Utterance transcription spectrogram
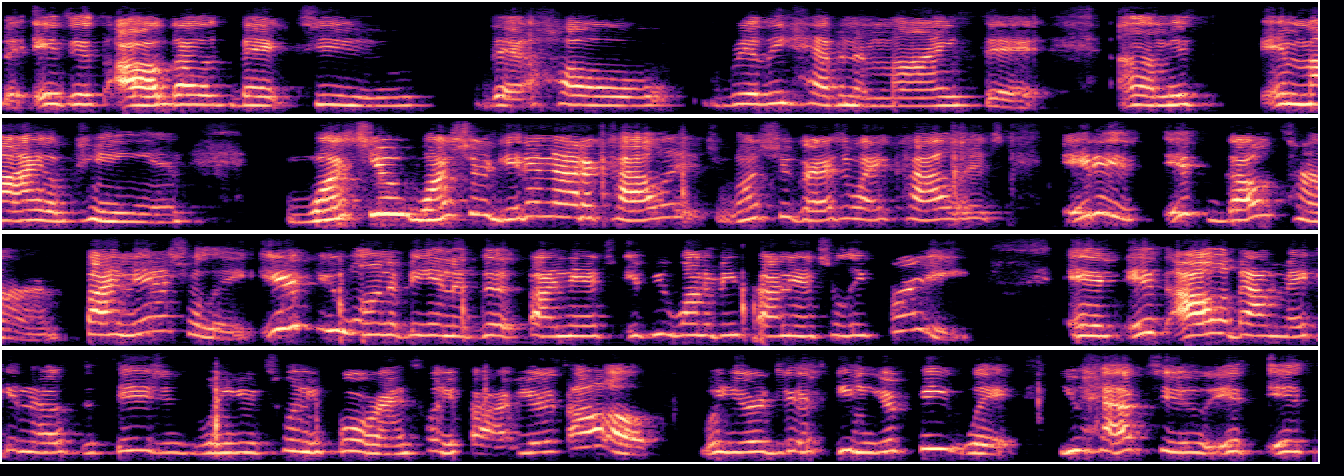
It just all goes back to that whole really having a mindset. Um, it's in my opinion, once you once you're getting out of college, once you graduate college, it is it's go time financially. If you want to be in a good financial, if you want to be financially free, and it's all about making those decisions when you're 24 and 25 years old, when you're just getting your feet wet. You have to, it's, it's,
